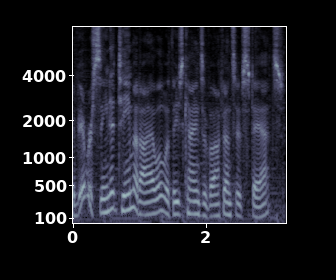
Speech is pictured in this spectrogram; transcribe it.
Have you ever seen a team at Iowa with these kinds of offensive stats?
